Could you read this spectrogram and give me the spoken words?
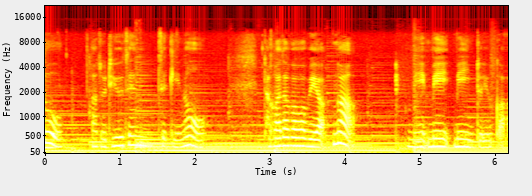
とあと龍禅関の高田川部屋がメメメインというか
